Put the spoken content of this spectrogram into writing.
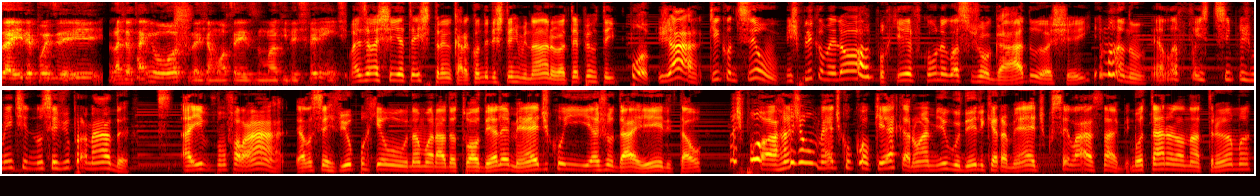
aí, depois aí ela já tá em outro, né? Já mostra eles numa vida diferente. Mas eu achei até estranho, cara. Quando eles terminaram, eu até perguntei, pô, já? O que aconteceu? Me explica melhor, porque ficou um negócio jogado, eu achei. E, mano, ela foi simplesmente não serviu pra nada. Aí vão falar, ah, ela serviu porque o namorado atual dela é médico e ia ajudar ele e tal. Mas, pô, arranja um médico qualquer, cara, um amigo dele que era médico, sei lá, sabe? Botaram ela na trama,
